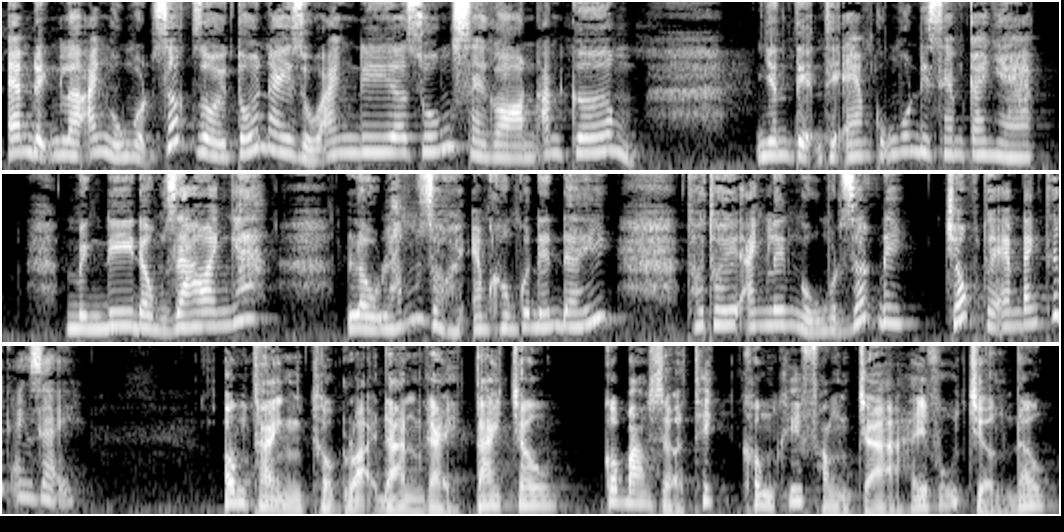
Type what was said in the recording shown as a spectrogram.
Em định là anh ngủ một giấc rồi tối nay rủ anh đi ờ, xuống Sài Gòn ăn cơm. Nhân tiện thì em cũng muốn đi xem ca nhạc. Mình đi đồng giao anh nhé Lâu lắm rồi em không có đến đấy. Thôi thôi anh lên ngủ một giấc đi. Chốc thì em đánh thức anh dậy. Ông Thành thuộc loại đàn gảy tai châu, có bao giờ thích không khí phòng trà hay vũ trường đâu.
